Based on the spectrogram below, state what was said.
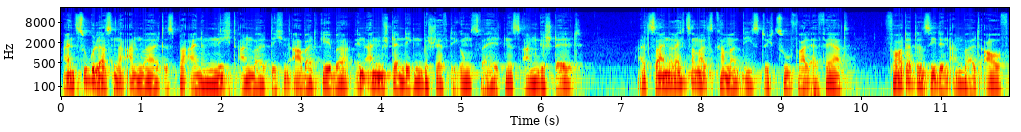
Ein zugelassener Anwalt ist bei einem nichtanwaltlichen Arbeitgeber in einem ständigen Beschäftigungsverhältnis angestellt als seine Rechtsanwaltskammer dies durch Zufall erfährt, forderte sie den Anwalt auf,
